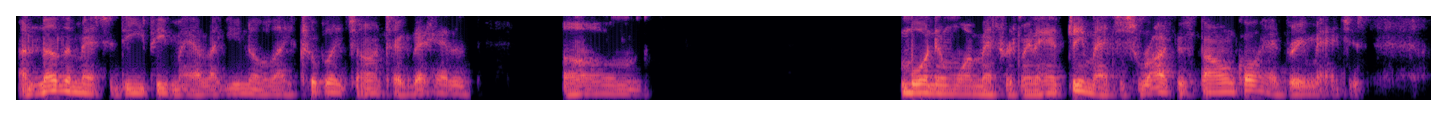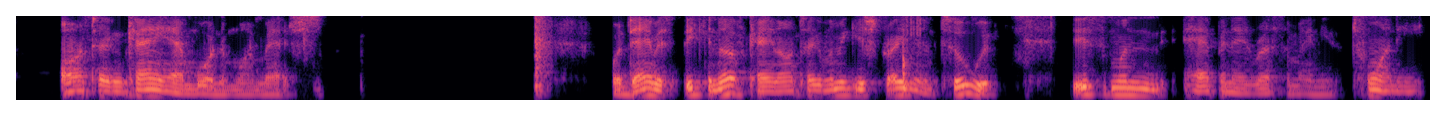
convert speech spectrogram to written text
another match that DP had, like you know, like Triple H Undertaker. They had um more than one match. Man, They had three matches. Rock and Stone Cold had three matches. Undertaker and Kane had more than one match. Well, damn it. Speaking of Kane Undertaker, let me get straight into it. This one happened at WrestleMania 20.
